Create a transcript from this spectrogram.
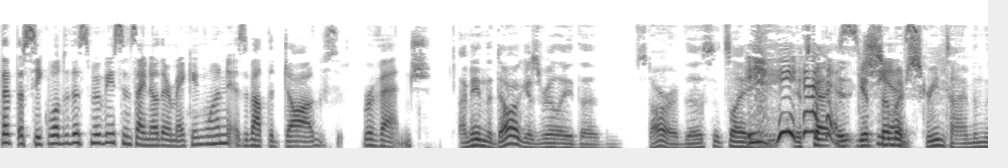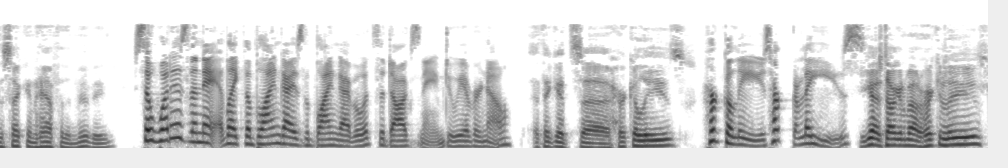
that the sequel to this movie, since I know they're making one, is about the dog's revenge. I mean, the dog is really the star of this. It's like it's got it gets so is. much screen time in the second half of the movie. So what is the name? Like the blind guy is the blind guy, but what's the dog's name? Do we ever know? I think it's uh Hercules. Hercules. Hercules. You guys talking about Hercules?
